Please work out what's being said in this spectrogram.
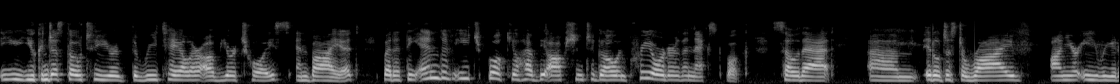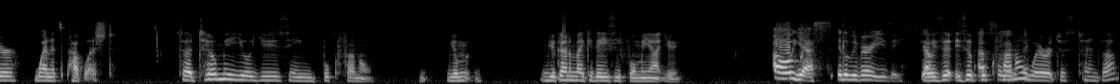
you, you can just go to your the retailer of your choice and buy it. But at the end of each book, you'll have the option to go and pre-order the next book so that um, it'll just arrive on your e-reader when it's published. So tell me you're using BookFunnel. You're you're going to make it easy for me, aren't you? Oh yes, it'll be very easy. So Yep. is it is it BookFunnel where it just turns up?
